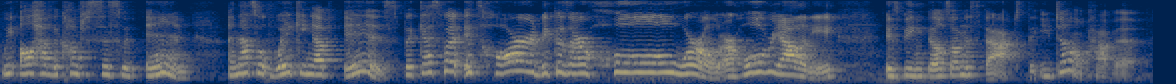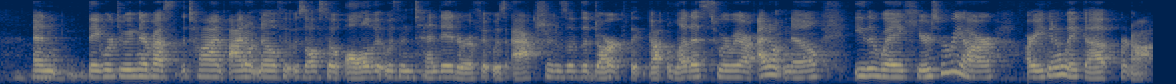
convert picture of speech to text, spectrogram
We all have the consciousness within, and that's what waking up is. But guess what? It's hard because our whole world, our whole reality is being built on this fact that you don't have it. And they were doing their best at the time. I don't know if it was also all of it was intended or if it was actions of the dark that got led us to where we are. I don't know. Either way, here's where we are. Are you going to wake up or not?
